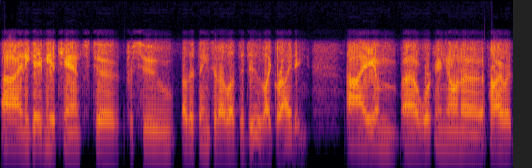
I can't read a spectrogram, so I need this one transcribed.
Uh, and it gave me a chance to pursue other things that I love to do, like writing. I am uh, working on a pilot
